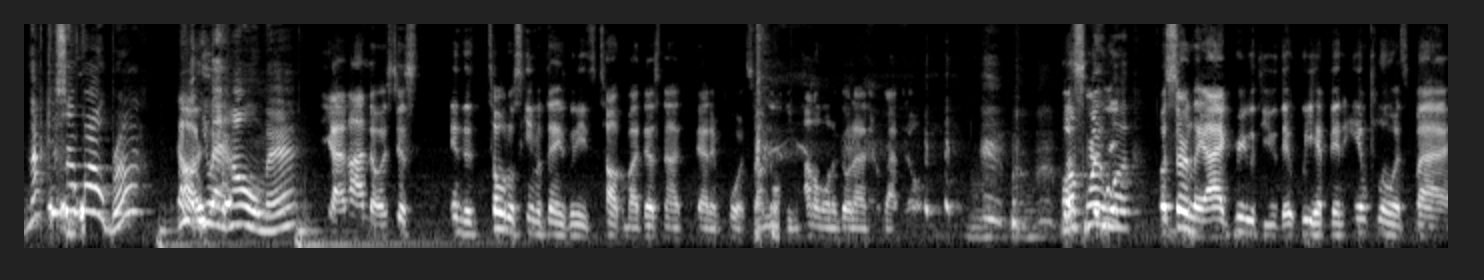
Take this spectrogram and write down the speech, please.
Knock yourself out, bro. No, you, you at home, man. Yeah, I know. It's just in the total scheme of things we need to talk about. That's not that important. So I'm not. I don't want to go down that rabbit hole. Well, point was, but certainly I agree with you that we have been influenced by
